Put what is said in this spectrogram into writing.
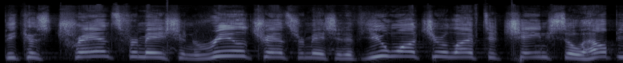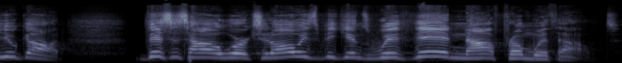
Because transformation, real transformation, if you want your life to change, so help you God, this is how it works. It always begins within, not from without.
